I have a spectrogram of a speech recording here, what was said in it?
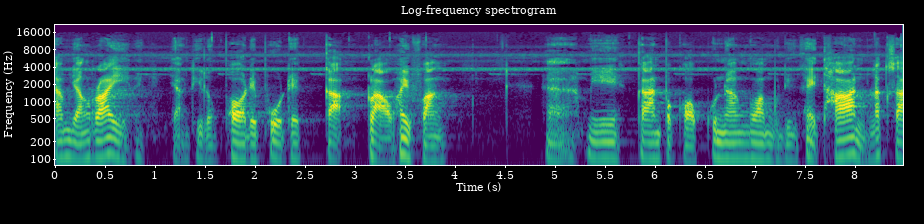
ทำอย่างไร อย่างที่หลวงพ่อได้พูดได้กล่าวให้ฟัง มีการประกอบคุณงามความดีให้ทาน รักษา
